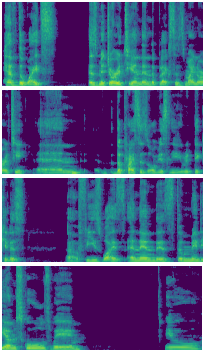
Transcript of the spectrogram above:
have the whites as majority and then the blacks as minority. And the price is obviously ridiculous uh, fees wise and then there's the medium schools where you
